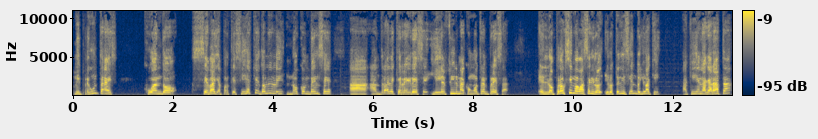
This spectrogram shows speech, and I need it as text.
mi pregunta es: cuando se vaya, porque si es que WWE no convence a Andrade que regrese y él firma con otra empresa, en lo próximo va a ser, y lo, y lo estoy diciendo yo aquí, aquí en la garata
